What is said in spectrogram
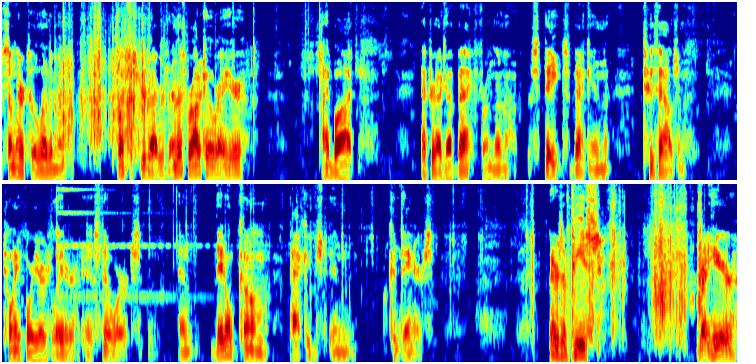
similar to a Leatherman, bunch of screwdrivers, and this Rodico right here, I bought after I got back from the states back in 2000. 24 years later, and it still works. And they don't come packaged in containers. There's a piece right here.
